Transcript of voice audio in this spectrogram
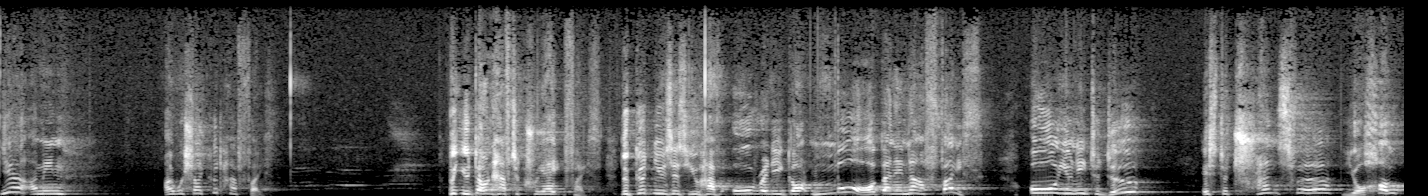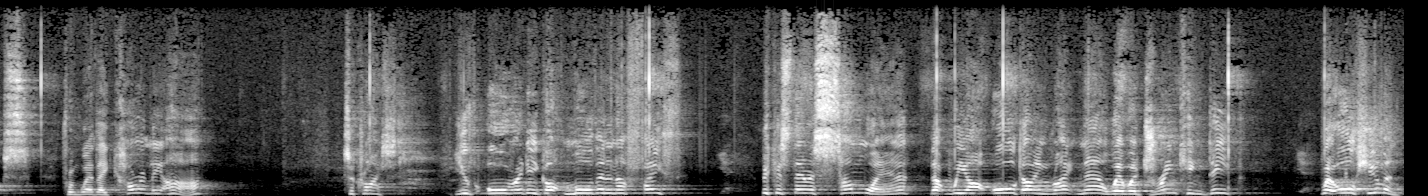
yeah, I mean, I wish I could have faith. But you don't have to create faith. The good news is you have already got more than enough faith. All you need to do is to transfer your hopes from where they currently are to Christ. You've already got more than enough faith. Because there is somewhere that we are all going right now where we're drinking deep we're all human.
